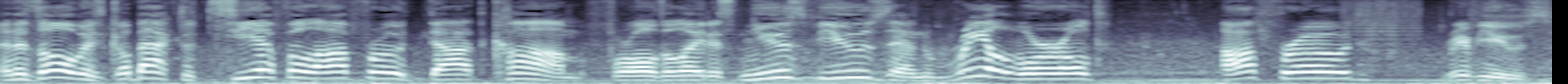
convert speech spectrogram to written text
And as always, go back to tfloffroad.com for all the latest news, views, and real world off-road reviews.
